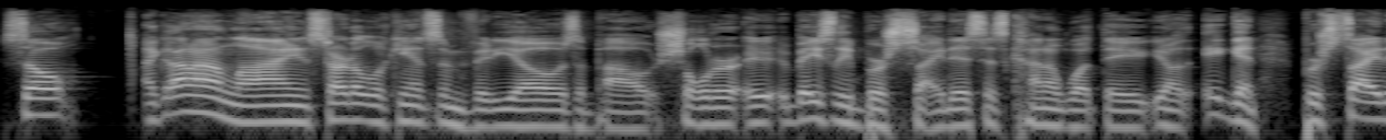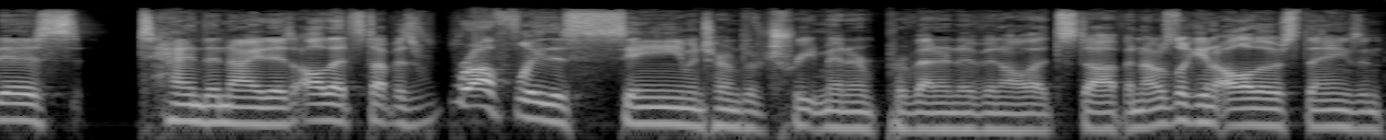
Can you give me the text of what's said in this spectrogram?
So I got online, started looking at some videos about shoulder, eh, basically bursitis is kind of what they, you know, again, bursitis, tendonitis, all that stuff is roughly the same in terms of treatment and preventative and all that stuff. And I was looking at all those things and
